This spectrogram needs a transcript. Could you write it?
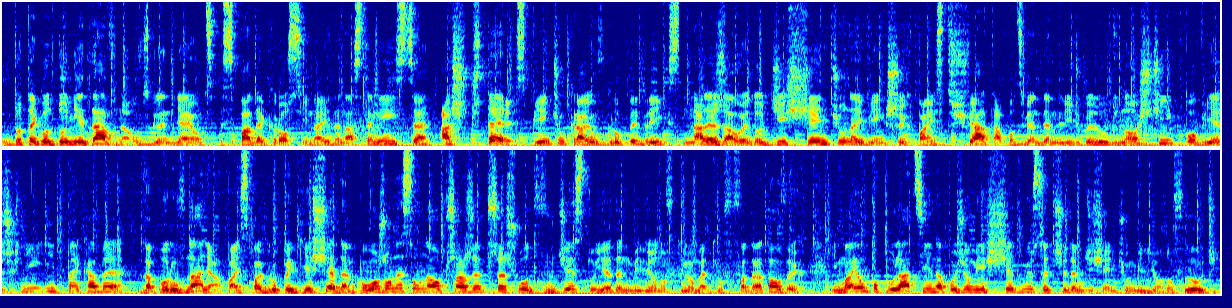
Do tego do niedawna, uwzględniając spadek Rosji na 11 miejsce, aż 4 z 5 krajów grupy BRICS należały do 10 największych państw świata pod względem liczby ludności, powierzchni i PKB. Dla porównania, państwa grupy G7 położone są na obszarze przeszło 21 milionów kilometrów kwadratowych i mają populację na poziomie 770 milionów ludzi.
